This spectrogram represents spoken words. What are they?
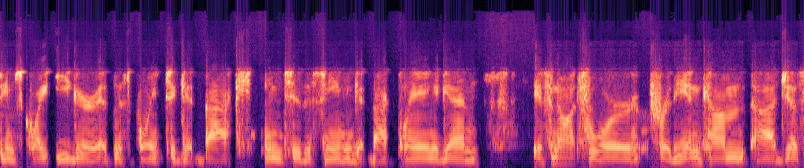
seems quite eager at this point to get back into the scene and get back playing again. If not for for the income, uh, just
